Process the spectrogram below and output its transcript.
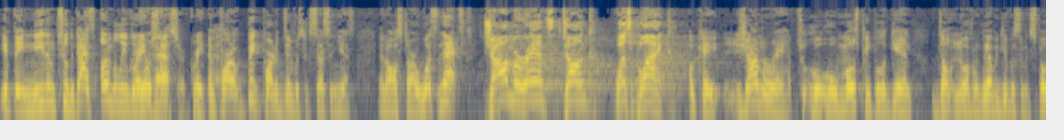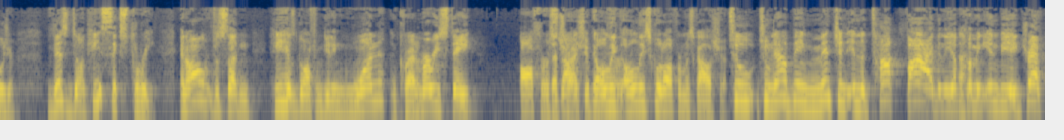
if they need him to. The guy's unbelievably Great versatile. passer, great and part of a big part of Denver's success. And yes, an all-star. What's next? Ja Morant's dunk was blank. Okay, Ja Morant, who, who most people again don't know of. I'm glad we give him some exposure. This dunk, he's 6'3", and all of a sudden he has gone from getting one Incredible. Murray State offer, That's right. scholarship The only, offer, only school to offer him a scholarship. to to now being mentioned in the top five in the upcoming NBA draft.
